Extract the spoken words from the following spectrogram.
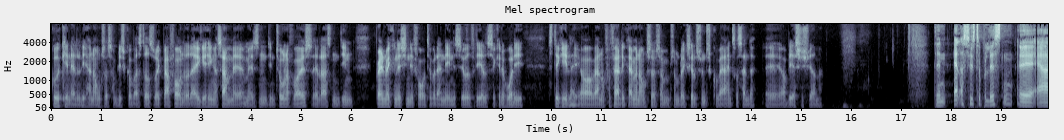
godkende alle de her annoncer, som de skubber afsted, så du ikke bare får noget, der ikke hænger sammen med, med sådan din tone of voice, eller sådan din brand recognition i forhold til, hvordan det egentlig ser ud, fordi ellers så kan det hurtigt stikke helt af og være nogle forfærdelige grimme annoncer, som, som du ikke selv synes kunne være interessante øh, at blive associeret med. Den aller sidste på listen øh, er,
